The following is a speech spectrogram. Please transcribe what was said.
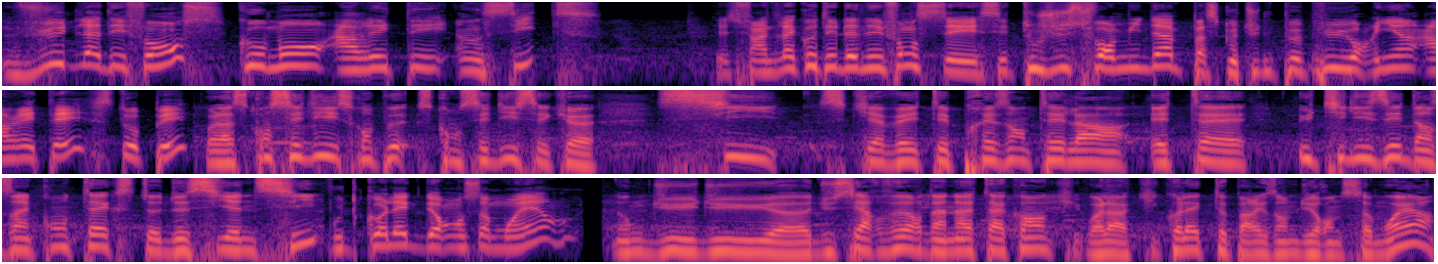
vu de la défense, comment arrêter un site? Enfin, de la côté de la défense, c'est tout juste formidable parce que tu ne peux plus rien arrêter, stopper. Voilà, ce qu'on s'est dit, ce qu'on ce qu'on s'est dit, c'est que si ce qui avait été présenté là était utilisé dans un contexte de CNC, Ou de collecte de ransomware. donc du, du, euh, du serveur d'un attaquant qui, voilà, qui collecte par exemple du ransomware,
